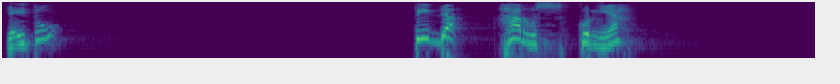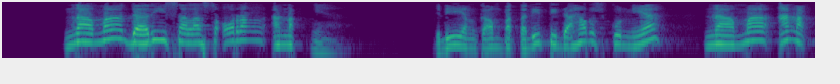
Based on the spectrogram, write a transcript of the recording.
yaitu tidak harus kunyah nama dari salah seorang anaknya. Jadi yang keempat tadi tidak harus kunyah nama anak,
